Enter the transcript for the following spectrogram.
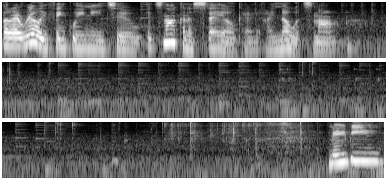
But I really think we need to... It's not going to stay okay. I know it's not. Maybe...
